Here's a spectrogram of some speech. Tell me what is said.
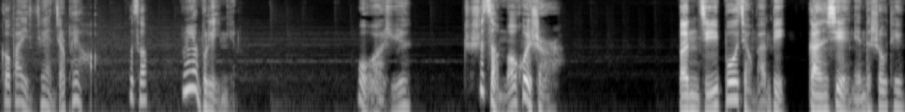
给我把隐形眼镜配好，否则永远不理你了。我晕，这是怎么回事啊？本集播讲完毕，感谢您的收听。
